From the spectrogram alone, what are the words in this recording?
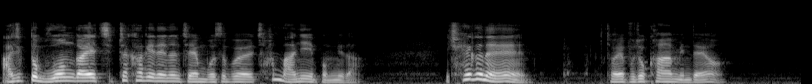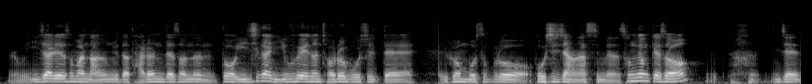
아직도 무언가에 집착하게 되는 제 모습을 참 많이 봅니다. 최근에 저의 부족함인데요. 여러분, 이 자리에서만 나눕니다. 다른 데서는 또 이 시간 이후에는 저를 보실 때 그런 모습으로 보시지 않았으면 성령께서 이제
